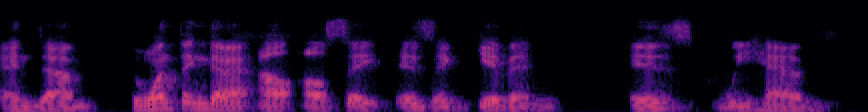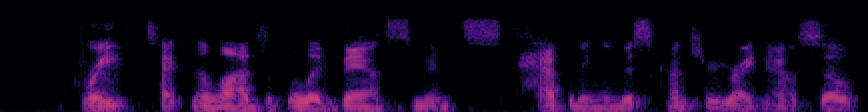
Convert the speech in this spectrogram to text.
and um, the one thing that I'll, I'll say is a given is we have great technological advancements happening in this country right now. So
